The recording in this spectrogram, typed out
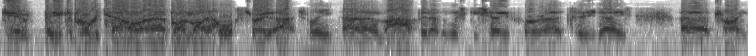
Jim, you can probably tell uh, by my hoarse throat, actually, um, I have been at the whisky show for uh, two days, uh, trying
